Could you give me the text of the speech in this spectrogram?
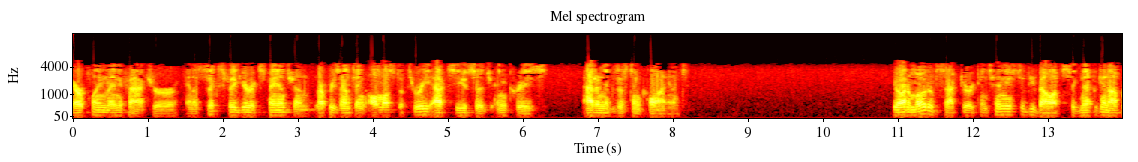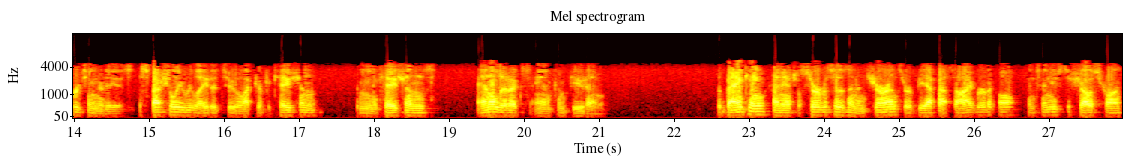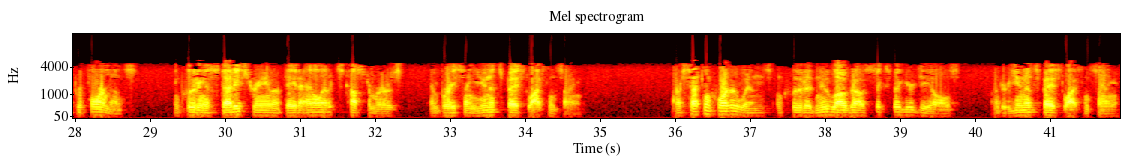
airplane manufacturer and a six-figure expansion representing almost a 3x usage increase at an existing client. The automotive sector continues to develop significant opportunities, especially related to electrification, communications, analytics, and computing. The banking, financial services, and insurance, or BFSI vertical, continues to show strong performance, including a steady stream of data analytics customers embracing units-based licensing. Our second quarter wins included new logo six-figure deals under units-based licensing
